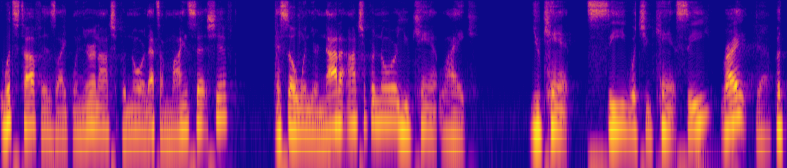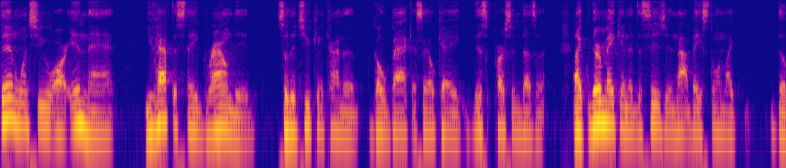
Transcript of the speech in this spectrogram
what's tough is like when you're an entrepreneur, that's a mindset shift. And so when you're not an entrepreneur, you can't like you can't see what you can't see, right? Yeah. But then once you are in that, you have to stay grounded so that you can kind of go back and say, okay, this person doesn't like they're making a decision not based on like the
